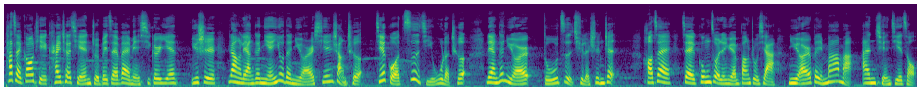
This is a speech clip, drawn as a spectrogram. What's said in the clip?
他在高铁开车前准备在外面吸根烟，于是让两个年幼的女儿先上车，结果自己误了车，两个女儿独自去了深圳。好在在工作人员帮助下，女儿被妈妈安全接走。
